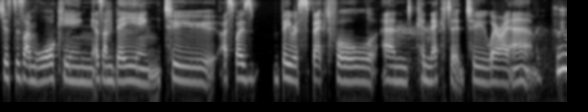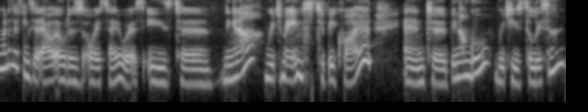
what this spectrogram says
just as I'm walking, as I'm being to, I suppose, be respectful and connected to where I am. I mean, one of the things that our elders always say to us is to ningana, which means to be quiet, and to binangu, which is to listen,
